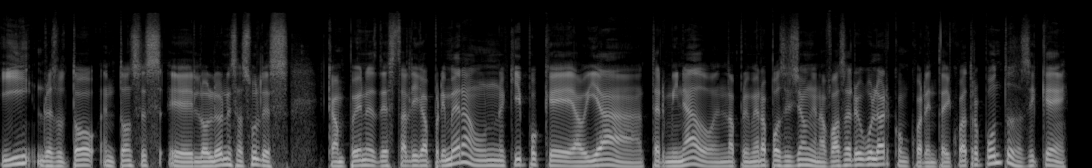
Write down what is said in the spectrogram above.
y resultó entonces eh, los Leones Azules campeones de esta liga primera, un equipo que había terminado en la primera posición en la fase regular con 44 puntos, así que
